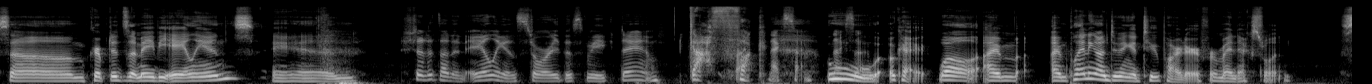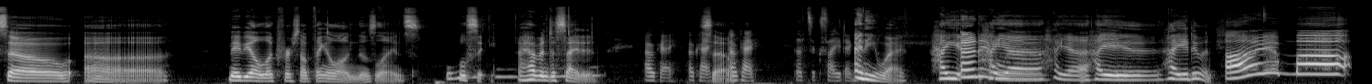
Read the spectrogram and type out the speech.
some cryptids that may be aliens. And. Should have done an alien story this week. Damn. God, fuck. Next time. Next time. Ooh, okay. Well, I'm I'm planning on doing a two-parter for my next one. So, uh maybe I'll look for something along those lines. We'll see. I haven't decided. Okay, okay, So. okay. That's exciting. Anyway, how you Anyway. how ya how ya how you doing? I am uh,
